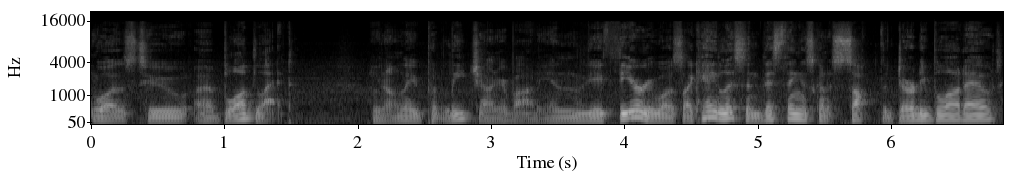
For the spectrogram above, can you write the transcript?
was to uh, bloodlet. You know, they put leech on your body. And the theory was like, hey, listen, this thing is going to suck the dirty blood out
